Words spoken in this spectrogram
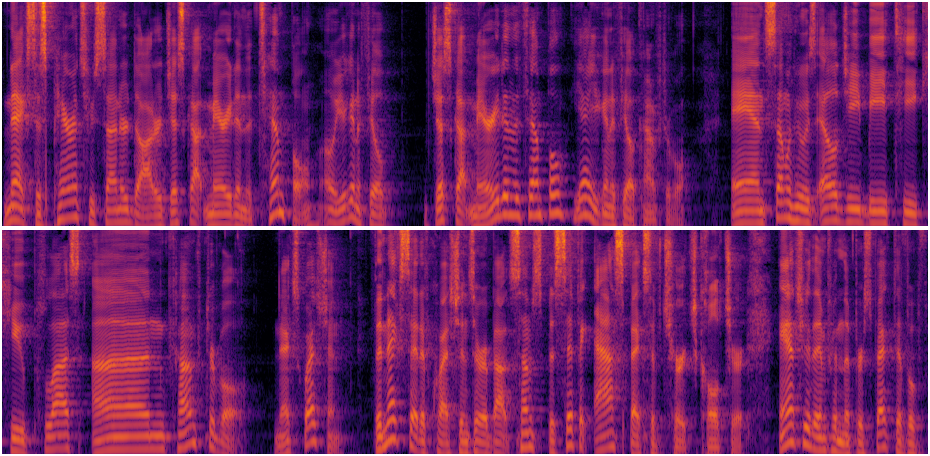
Next is parents whose son or daughter just got married in the temple. Oh, you're going to feel just got married in the temple? Yeah, you're going to feel comfortable. And someone who is LGBTQ plus uncomfortable. Next question. The next set of questions are about some specific aspects of church culture. Answer them from the perspective of,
